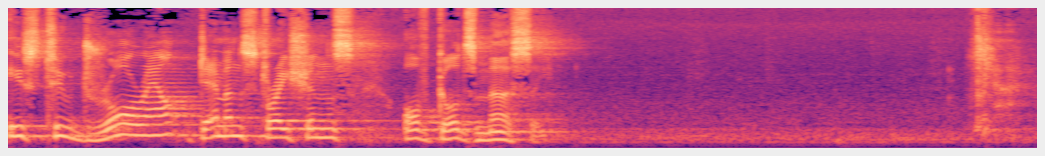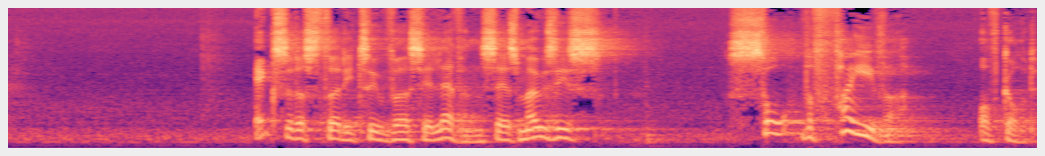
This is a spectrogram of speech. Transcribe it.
is to draw out demonstrations of God's mercy. Exodus 32, verse 11 says Moses sought the favour of God.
